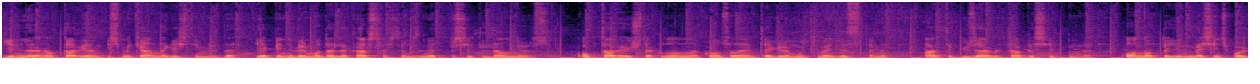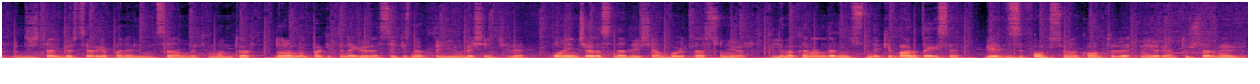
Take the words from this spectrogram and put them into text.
Yenilenen Octavia'nın iç mekanına geçtiğimizde yepyeni bir modelle karşılaştığımızı net bir şekilde anlıyoruz. Octavia 3'te kullanılan konsola entegre multimedya sistemi artık güzel bir tablet şeklinde. 10.25 inç boyutlu dijital gösterge panelinin sağındaki monitör donanım paketine göre 8.25 inç ile 10 inç arasında değişen boyutlar sunuyor. Klima kanallarının üstündeki barda ise bir dizi fonksiyonu kontrol etmeye yarayan tuşlar mevcut.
